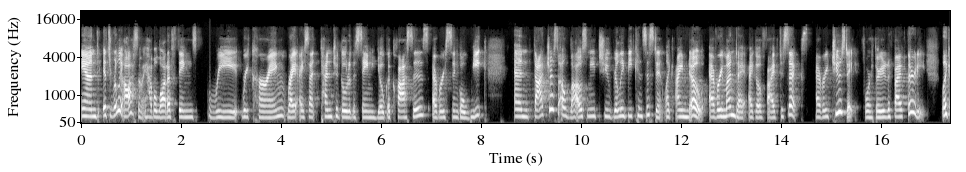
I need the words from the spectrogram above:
And it's really awesome. I have a lot of things re recurring, right? I set, tend to go to the same yoga classes every single week. And that just allows me to really be consistent. Like I know every Monday I go 5 to 6, every Tuesday 4:30 to 5:30. Like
